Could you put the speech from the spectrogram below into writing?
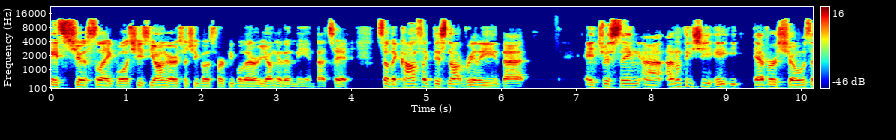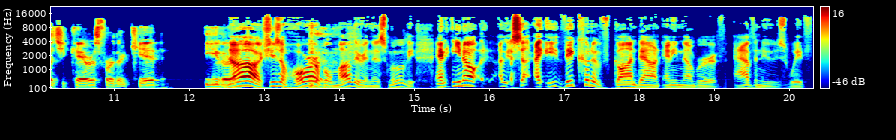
It's just like, well, she's younger, so she goes for people that are younger than me, and that's it. So the conflict is not really that interesting. Uh, I don't think she ever shows that she cares for their kid either. No, she's a horrible mother in this movie. And you know, they could have gone down any number of avenues with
